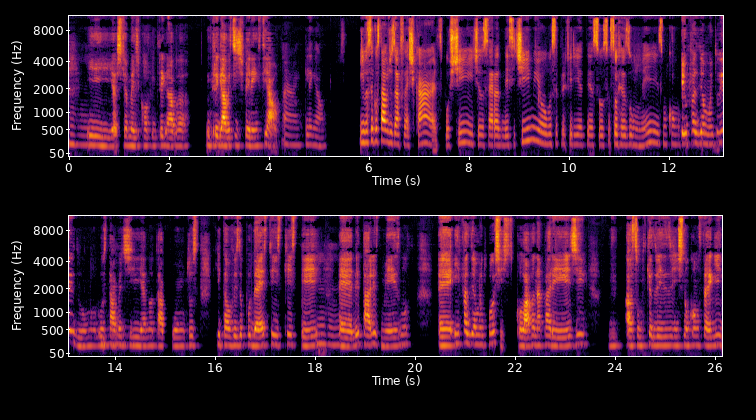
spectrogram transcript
Uhum. E acho que a Medicoff entregava, entregava esse diferencial. Ah, que legal. E você gostava de usar flashcards, post-its? Você era desse time ou você preferia ter seu, seu resumo mesmo? Como... Eu fazia muito resumo. Eu gostava uhum. de anotar pontos que talvez eu pudesse esquecer, uhum. é, detalhes mesmo. É, e fazia muito post-it. Colava na parede, assuntos que às vezes a gente não consegue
